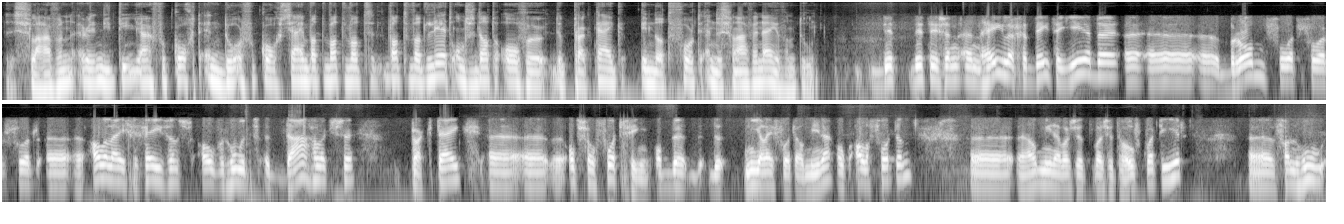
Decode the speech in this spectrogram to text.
slaven er in die tien jaar verkocht en doorverkocht zijn? Wat, wat, wat, wat, wat leert ons dat over de praktijk in dat fort en de slavernij van toen? Dit, dit is een, een hele gedetailleerde eh, eh, eh, bron voor, voor, voor eh, eh, allerlei gegevens over hoe het dagelijkse praktijk eh, eh, op zo'n fort ging. Op de, de, de- niet alleen Fort Elmina, ook alle forten. Eh, Elmina was het, was het hoofdkwartier. Van hoe,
